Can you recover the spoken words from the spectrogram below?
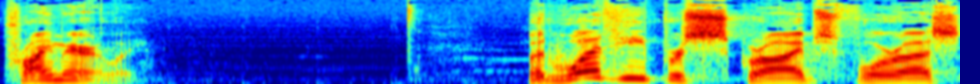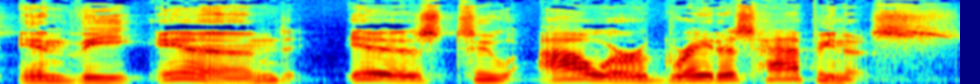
Primarily. But what He prescribes for us in the end is to our greatest happiness.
